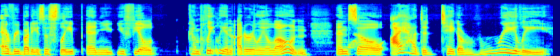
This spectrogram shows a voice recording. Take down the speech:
everybody's asleep, and you, you feel completely and utterly alone. And so I had to take a really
